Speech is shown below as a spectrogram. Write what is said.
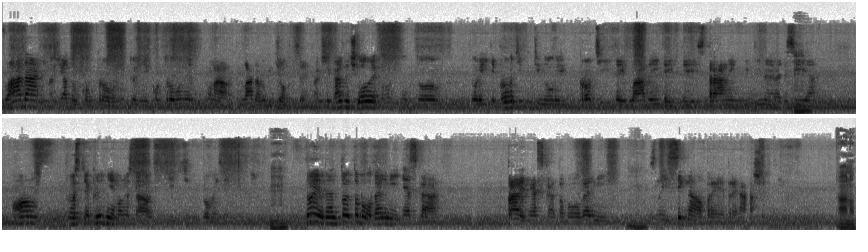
vláda nemá žiadnu kontrolu, nikto ju nekontroluje, ona vláda robí čo chce. Takže každý človek v Rusku, ktorý ide proti Putinovi, proti tej vlády, tej, tej strany Jediná Síria, on proste kľudne môže sa odcítiť do väzenia. Mm-hmm. To, je, to, to bolo veľmi dneska, práve dneska to bolo veľmi mm-hmm. zlý signál pre, pre naše Áno.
